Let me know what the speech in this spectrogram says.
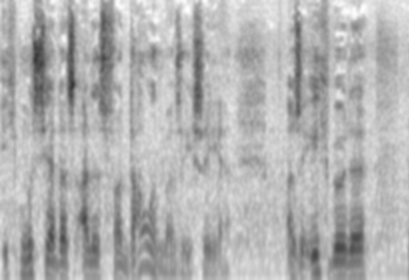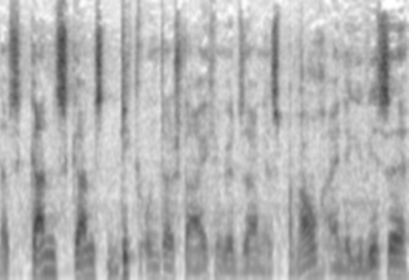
Ich muss ja das alles verdauen, was ich sehe. Also ich würde das ganz, ganz dick unterstreichen, würde sagen, es braucht eine gewisse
